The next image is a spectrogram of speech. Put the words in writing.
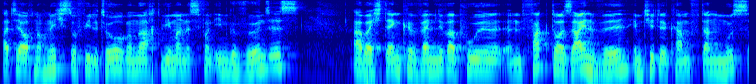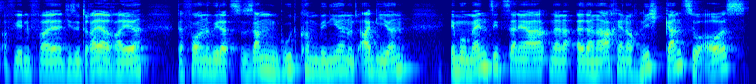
hat ja auch noch nicht so viele Tore gemacht, wie man es von ihm gewöhnt ist. Aber ich denke, wenn Liverpool ein Faktor sein will im Titelkampf, dann muss auf jeden Fall diese Dreierreihe da vorne wieder zusammen gut kombinieren und agieren. Im Moment sieht es dann ja danach ja noch nicht ganz so aus.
